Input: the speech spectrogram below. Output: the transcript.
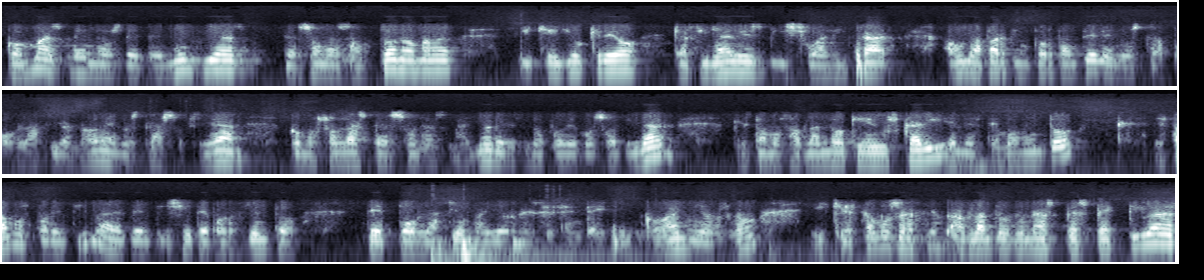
con más menos dependencias, personas autónomas, y que yo creo que al final es visualizar a una parte importante de nuestra población, ¿no? de nuestra sociedad, como son las personas mayores. No podemos olvidar que estamos hablando que Euskadi en este momento estamos por encima del 27% de población mayor de 65 años, ¿no? Y que estamos hablando de unas perspectivas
